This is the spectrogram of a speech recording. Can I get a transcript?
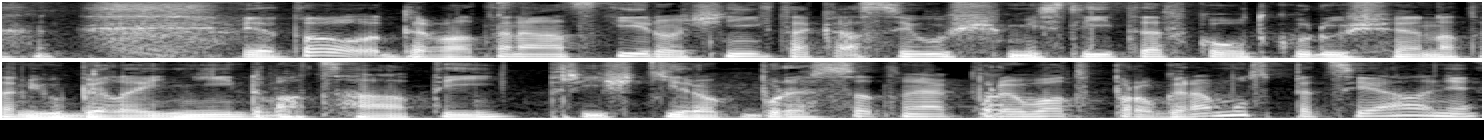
je to 19. ročník, tak asi už myslíte v koutku duše na ten jubilejní 20. příští rok. Bude se to nějak projevovat v programu speciálně?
